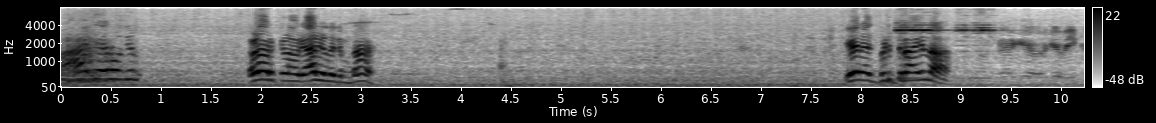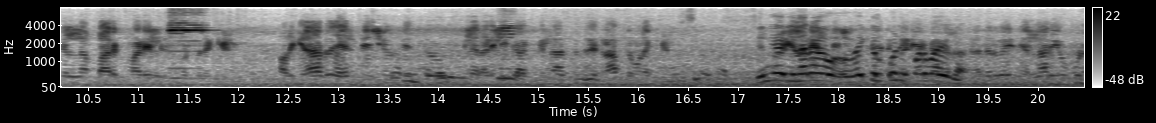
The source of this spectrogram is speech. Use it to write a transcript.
ಕಾಯ್ದೆ ಅನ್ನೋದಿಲ್ಲ ಕೇಳೋರು ಕೇಳೋರು ಯಾರಿಲ್ಲ ನಿಮ್ನ? ಏನಾಯ್ತು ಬಿಡ್ತೀರಾ ಇಲ್ಲ? ಪಾರ್ಕ್ ಮಾಡಿ ನಿಲ್ಸ್ಕೊಂಡ್ ಬರಕ್ ಹೇಳಿ ಅವ್ರಿಗೆ ಏನಾದ್ರೂ ಹೆಲ್ತ್ ಇಶ್ಯೂಸ್ ಇತ್ತು ಇಲ್ಲ ನಡಿಲಿಕ್ಕೆ ಆಗ್ತಿಲ್ಲ ಅಂತಂದ್ರೆ ಡ್ರಾಪ್ ತಗೊಳಕ್ ಹೇಳಿ ಸೀನಿಯರ್ ಇದಾರೆ ವೆಹಿಕಲ್ ಕೊಡಿ ಪರವಾಗಿಲ್ಲ. ಅದರ್ವೈಸ್ ಎಲ್ಲರಿಗೂ ಕೂಡ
